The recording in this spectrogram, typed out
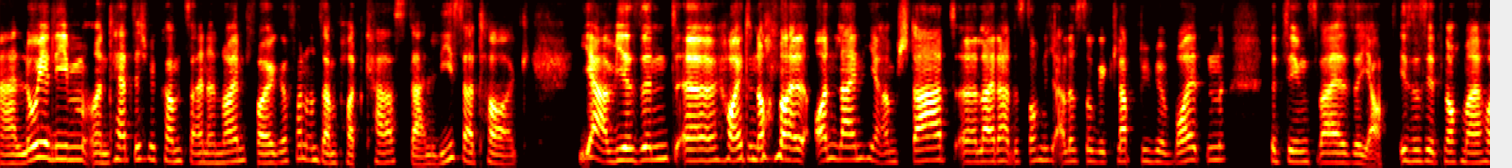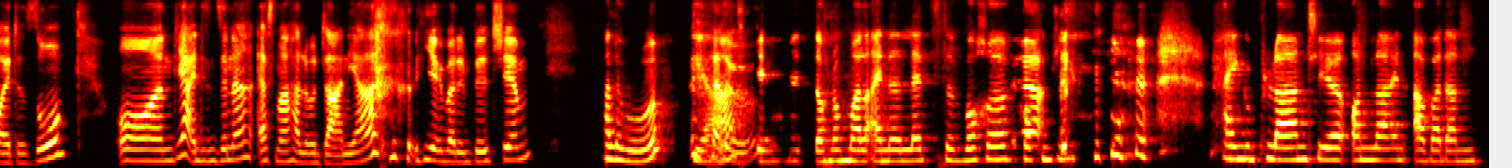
Hallo ihr Lieben und herzlich willkommen zu einer neuen Folge von unserem Podcast, da Lisa Talk. Ja, wir sind äh, heute nochmal online hier am Start. Äh, leider hat es doch nicht alles so geklappt, wie wir wollten, beziehungsweise ja, ist es jetzt nochmal heute so. Und ja, in diesem Sinne erstmal Hallo Dania hier über den Bildschirm. Hallo. Ja, Hallo. wir haben jetzt doch nochmal eine letzte Woche ja. hoffentlich eingeplant hier online, aber dann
